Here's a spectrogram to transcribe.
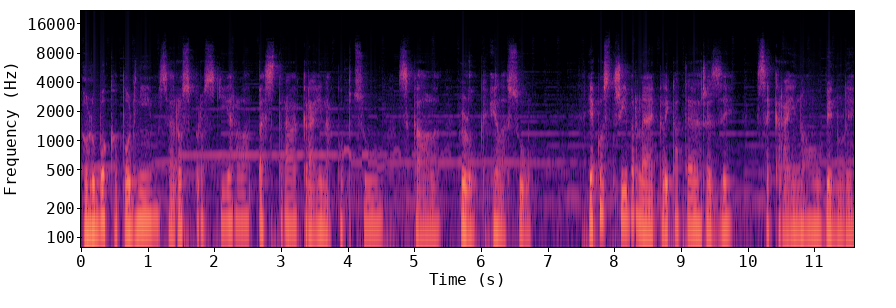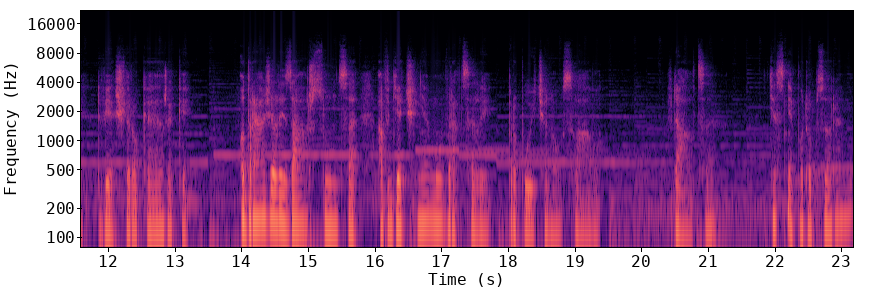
Hluboko pod ním se rozprostírala pestrá krajina kopců, skal, luk i lesů. Jako stříbrné klikaté řezy se krajinou vynuly dvě široké řeky. Odrážely zář slunce a vděčně mu vraceli propůjčenou slávu. V dálce, těsně pod obzorem,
